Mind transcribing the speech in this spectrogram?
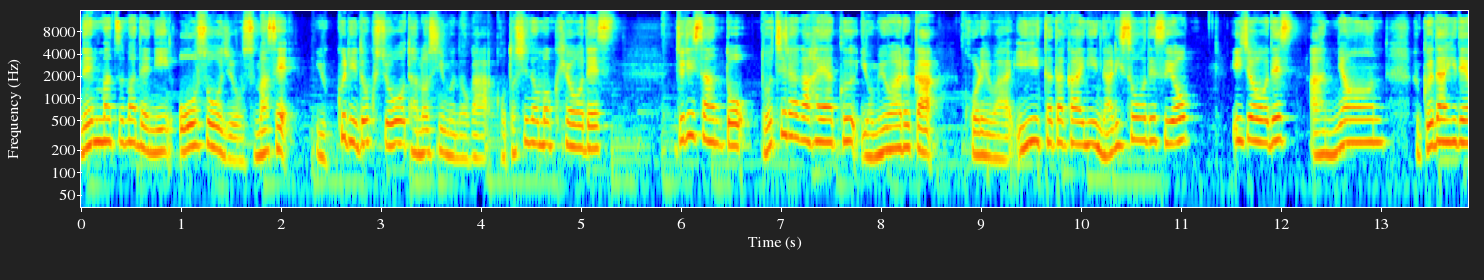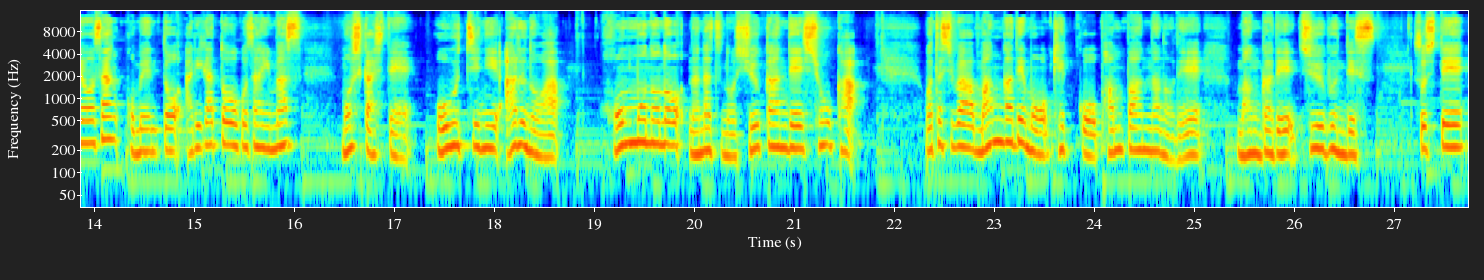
年末までに大掃除を済ませゆっくり読書を楽しむのが今年の目標です。樹里さんとどちらが早く読み終わるかこれはいい戦いになりそうですよ。以上です。アンニョン。福田秀夫さんコメントありがとうございます。もしかしてお家にあるのは本物の7つの習慣でしょうか？私は漫画でも結構パンパンなので漫画で十分です。そして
